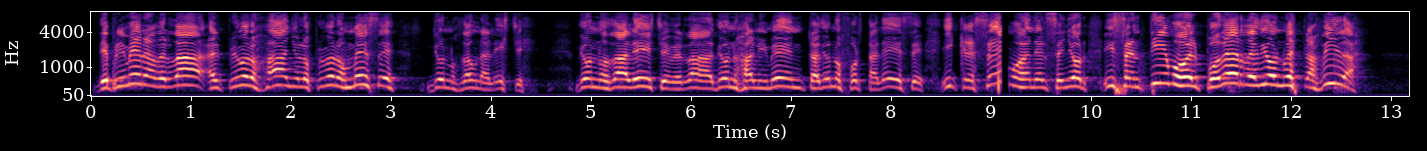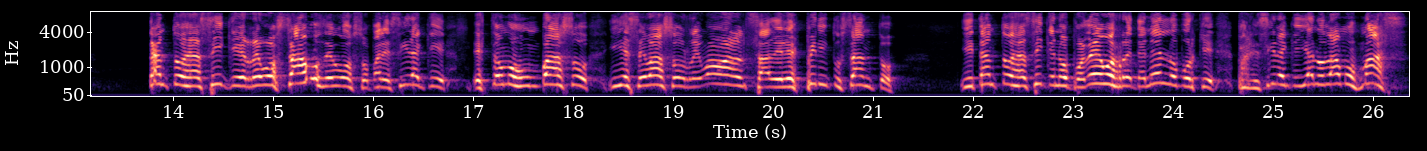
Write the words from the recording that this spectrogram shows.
De primera verdad, los primeros años, los primeros meses, Dios nos da una leche. Dios nos da leche, ¿verdad? Dios nos alimenta, Dios nos fortalece y crecemos en el Señor y sentimos el poder de Dios en nuestras vidas. Tanto es así que rebosamos de gozo. Pareciera que estamos un vaso y ese vaso rebalsa del Espíritu Santo. Y tanto es así que no podemos retenerlo porque pareciera que ya no damos más.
